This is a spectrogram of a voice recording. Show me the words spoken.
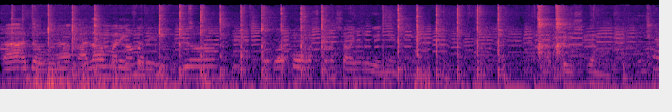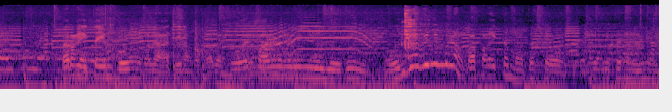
Ah, mo na. Kala ko maning Ito sariwa. mag-video. Focus ko na sa kanya yung ganyan. Na-face lang. Para kita yung buong kalahati ng katawan. Okay, paano naman yung niluluto niyo? Oo, oh, gagawin mo lang. Papakita mo. Tapos, oh, makikita naman yun.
